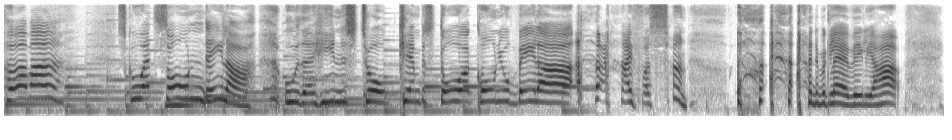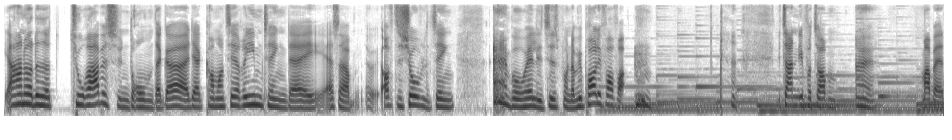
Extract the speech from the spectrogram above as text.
håber, skulle at solen deler ud af hendes to kæmpe store kronjuveler. Ej, for sådan. det beklager jeg virkelig. Jeg har, jeg har noget, der hedder Turabe-syndrom, der gør, at jeg kommer til at rime ting, der er, altså øh, ofte sjovle ting på uheldige tidspunkter. Vi prøver lige forfra. Vi tager den lige fra toppen. My bad.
